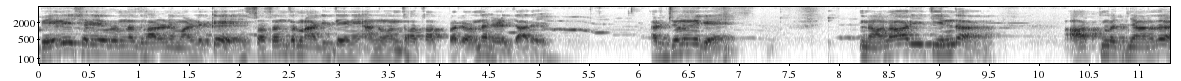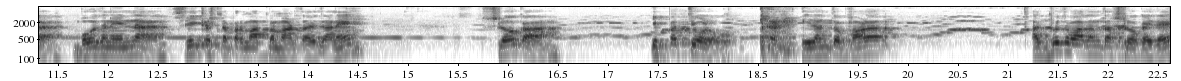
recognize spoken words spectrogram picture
ಬೇರೆ ಶರೀರವನ್ನು ಧಾರಣೆ ಮಾಡಲಿಕ್ಕೆ ಸ್ವತಂತ್ರನಾಗಿದ್ದೇನೆ ಅನ್ನುವಂತಹ ತಾತ್ಪರ್ಯವನ್ನು ಹೇಳಿದ್ದಾರೆ. ಅರ್ಜುನನಿಗೆ ನಾನಾ ರೀತಿಯಿಂದ ಆತ್ಮಜ್ಞಾನದ ಬೋಧನೆಯನ್ನು ಶ್ರೀಕೃಷ್ಣ ಪರಮಾತ್ಮ ಮಾಡ್ತಾ ಇದ್ದಾನೆ. ಶ್ಲೋಕ ಇಪ್ಪತ್ತೇಳು. ಇದಂತೂ ಬಹಳ ಅದ್ಭುತವಾದಂಥ ಶ್ಲೋಕ ಇದೆ.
